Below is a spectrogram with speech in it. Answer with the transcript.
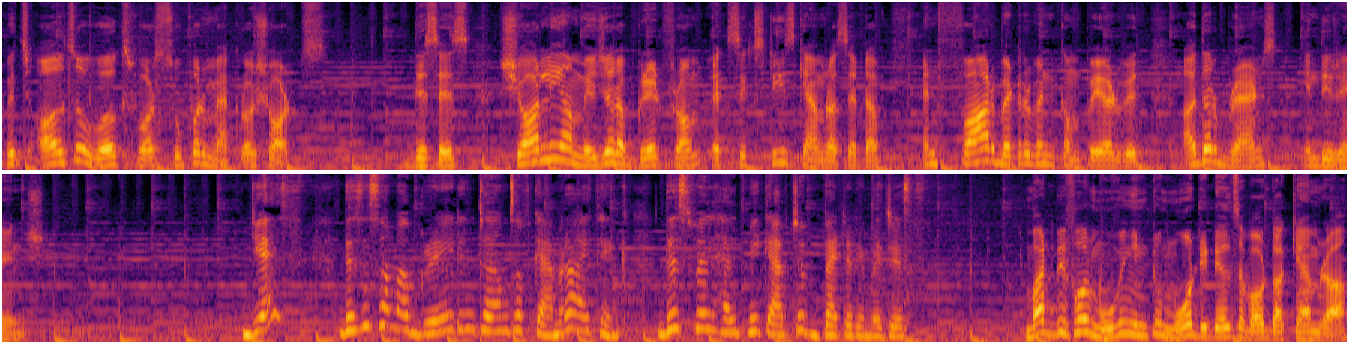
which also works for super macro shots. This is surely a major upgrade from X60's camera setup and far better when compared with other brands in the range. Yes, this is some upgrade in terms of camera, I think. This will help me capture better images. But before moving into more details about the camera,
